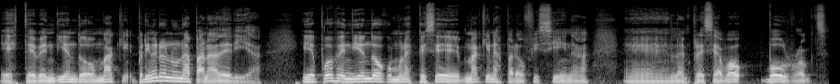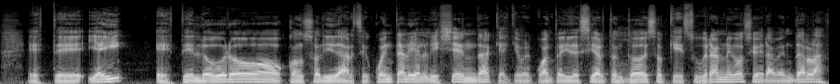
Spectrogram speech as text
este, vendiendo máquinas, primero en una panadería y después vendiendo como una especie de máquinas para oficina eh, en la empresa Bow Bowrocks, este, y ahí este, logró consolidarse. Cuenta la leyenda, que hay que ver cuánto hay de cierto en todo eso, que su gran negocio era venderlas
